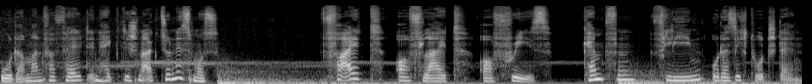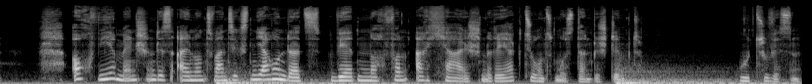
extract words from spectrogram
Oder man verfällt in hektischen Aktionismus. Fight or flight or freeze. Kämpfen, fliehen oder sich totstellen. Auch wir Menschen des 21. Jahrhunderts werden noch von archaischen Reaktionsmustern bestimmt. Gut zu wissen,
